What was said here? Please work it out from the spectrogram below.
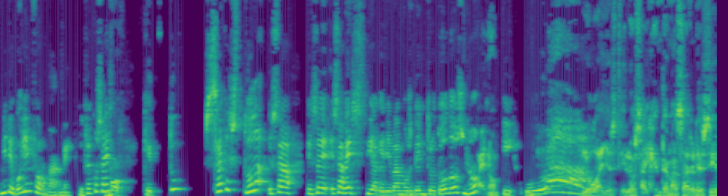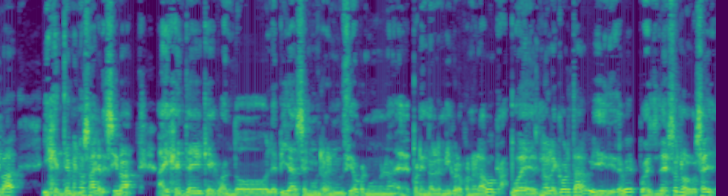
Mire, voy a informarme. Y otra cosa es Bo, que tú saques toda esa, esa, esa bestia que llevamos dentro todos, ¿no? Bueno. Y ¡guau! Luego hay estilos, hay gente más agresiva y gente menos agresiva. Hay gente que cuando le pillas en un renuncio con un, eh, poniéndole el micrófono en la boca, pues no le corta y dice, pues de eso no lo sé,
